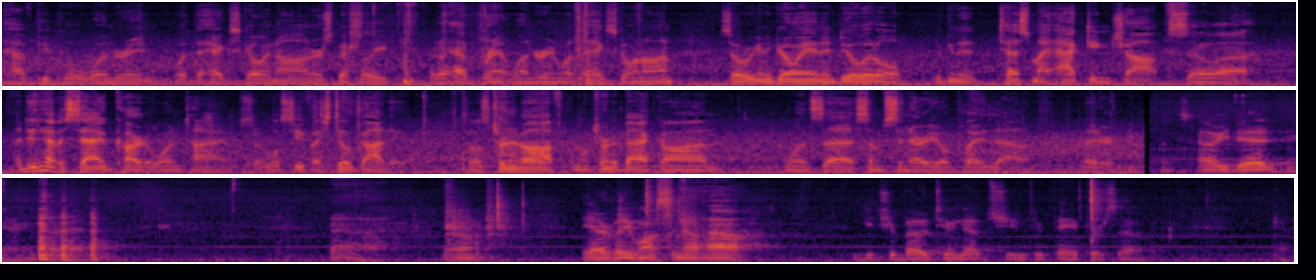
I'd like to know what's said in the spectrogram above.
have people wondering what the heck's going on, or especially it'll have Brent wondering what the heck's going on. So we're gonna go in and do a little. We're gonna test my acting chops. So uh, I did have a SAG card at one time, so we'll see if I still got it. So let's turn it off and we'll turn it back on once uh, some scenario plays out later. How you did? Yeah. Well, yeah, everybody wants to know how you get your bow tuned up shooting through paper, so gotta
